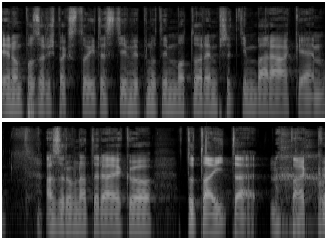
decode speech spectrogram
jenom pozor, když pak stojíte s tím vypnutým motorem před tím barákem a zrovna teda jako to tajíte, tak uh,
